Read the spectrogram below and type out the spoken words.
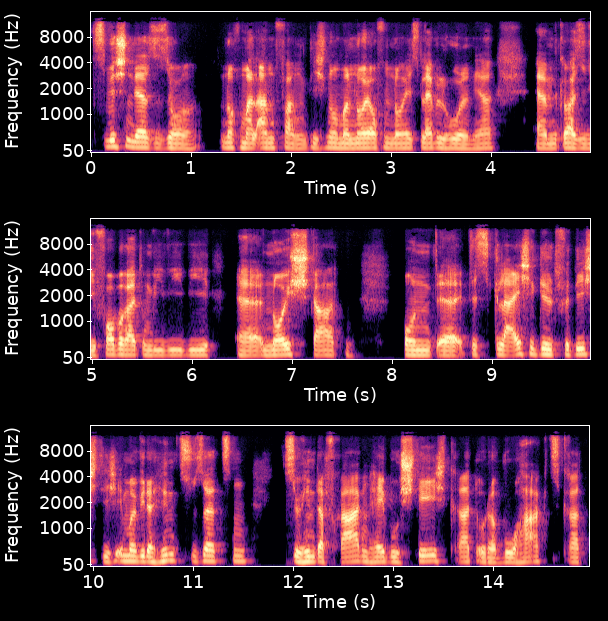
zwischen der Saison nochmal anfangen, dich nochmal neu auf ein neues Level holen, ja. Ähm, quasi die Vorbereitung wie, wie, wie äh, neu starten. Und äh, das Gleiche gilt für dich, dich immer wieder hinzusetzen, zu hinterfragen, hey, wo stehe ich gerade oder wo hakt es gerade,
